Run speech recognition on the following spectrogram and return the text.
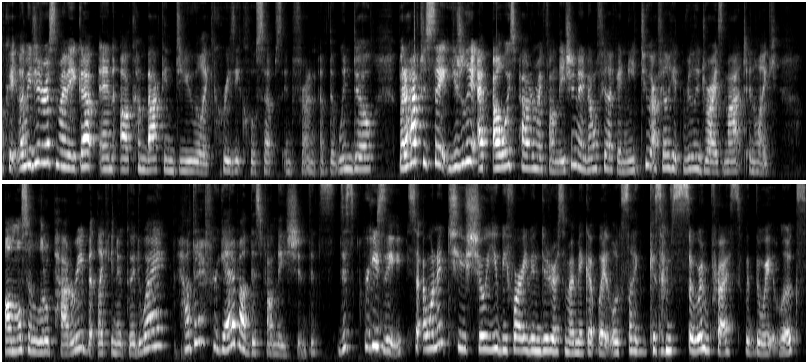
Okay, let me do the rest of my makeup and I'll come back and do like crazy close-ups in front of the window. But I have to say, usually I always powder my foundation. I don't feel like I need to. I feel like it really dries matte and like almost a little powdery, but like in a good way. How did I forget about this foundation? It's this crazy. So I wanted to show you before I even do the rest of my makeup what it looks like because I'm so impressed with the way it looks.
